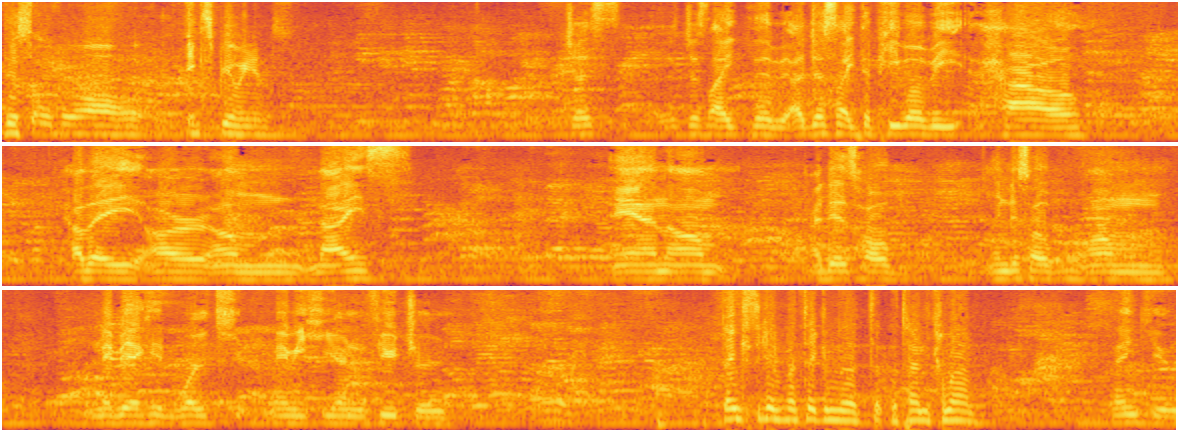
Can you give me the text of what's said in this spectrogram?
this overall experience. Just just like the just like the people be how how they are um nice and um I just hope and just hope um maybe I could work maybe here in the future. Thanks again for taking the, the time to come on. Thank you.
